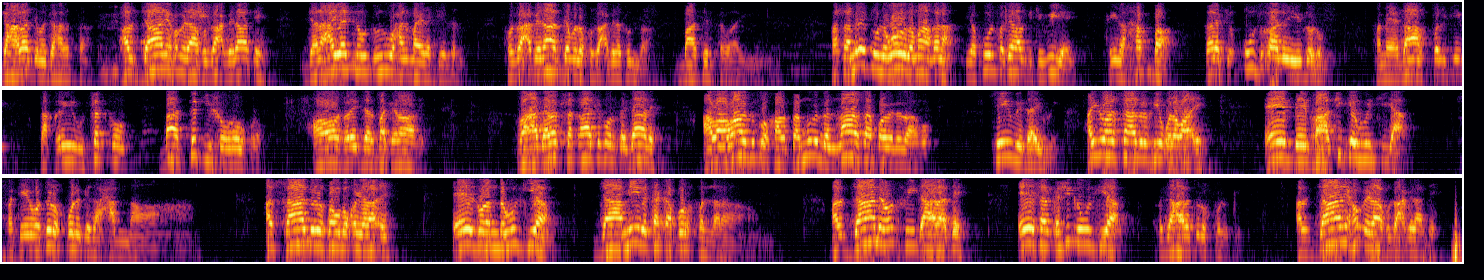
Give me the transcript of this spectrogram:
جہالت جہالت تھا خزعبلات خزعبلات جنحیت نو دروحا خزعبلت باطل فسمیتو لغور غنا یقول کی چوی ہے حین خبا فمیدان پچا کی تقریر اچت کو با تکی شورو کرو اور سرے جذبہ او آواز کو خرطمول دن ناسا پویل داغو سیو دائی ہوئی ایوہ سادر فی غلوائے اے بے باکی کے ہوئی کیا فتیر وطر اخبول کے دا حمنا السادر فوض قیرائے اے زرندو کیا جامیل تکبر لرا الجان فی جہراتے اے سرکشی کے ہوئی کیا جہارت اخبول کے الجان ہو الہ خدا ملاتے ہیں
